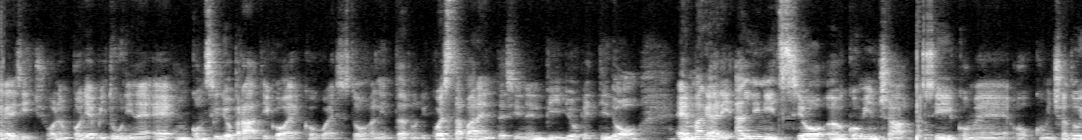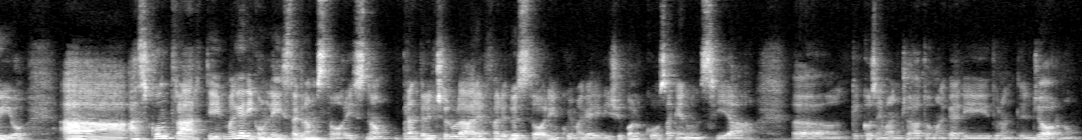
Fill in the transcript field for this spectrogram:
magari sì, ci vuole un po' di abitudine e un consiglio pratico, ecco questo, all'interno di questa parentesi nel video che ti do, e magari all'inizio eh, comincia, così come ho cominciato io, a, a, scontrarti magari con le Instagram stories, no? Prendere il cellulare e fare due storie in cui magari dici qualcosa che non sia eh, che cosa hai mangiato magari durante il giorno.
